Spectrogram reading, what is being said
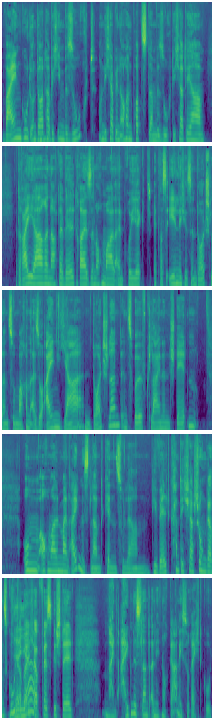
Weingut und dort mhm. habe ich ihn besucht und ich habe ihn auch in Potsdam besucht. Ich hatte ja drei Jahre nach der Weltreise nochmal ein Projekt, etwas Ähnliches in Deutschland zu machen. Also ein Jahr in Deutschland, in zwölf kleinen Städten um auch mal mein eigenes Land kennenzulernen. Die Welt kannte ich ja schon ganz gut, ja, aber ja. ich habe festgestellt, mein eigenes Land eigentlich noch gar nicht so recht gut.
